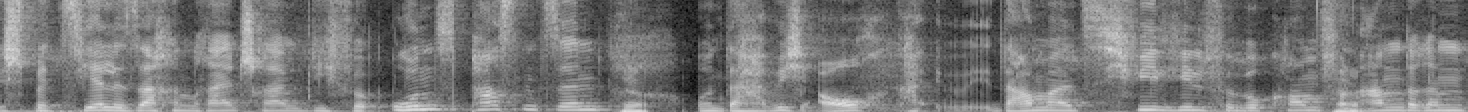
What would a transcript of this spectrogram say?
spezielle Sachen reinschreiben, die für uns passend sind. Ja. Und da habe ich auch damals viel Hilfe bekommen von ja. anderen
